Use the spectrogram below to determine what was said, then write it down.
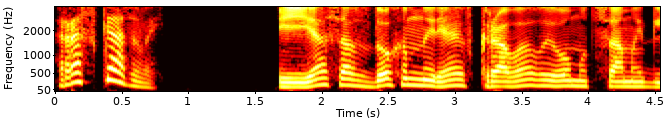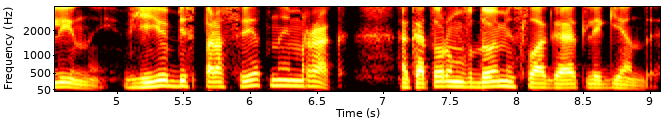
рассказывай!» И я со вздохом ныряю в кровавый омут самый длинный, в ее беспросветный мрак, о котором в доме слагают легенды.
